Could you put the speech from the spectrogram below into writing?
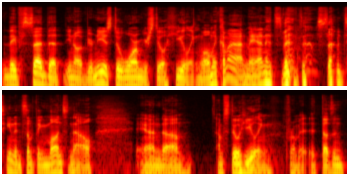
they've said that you know if your knee is still warm, you're still healing. Well, I mean, come on, man, it's been 17 and something months now, and um, I'm still healing from it. It doesn't.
